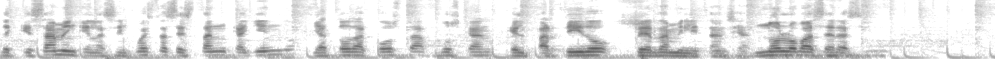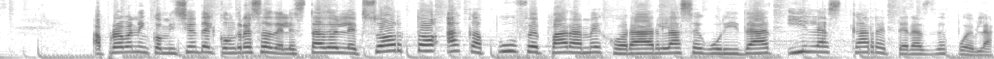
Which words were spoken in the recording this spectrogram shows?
de que saben que las encuestas están cayendo y a toda costa buscan que el partido pierda militancia. No lo va a hacer así. Aprueban en comisión del Congreso del Estado el exhorto a Capufe para mejorar la seguridad y las carreteras de Puebla.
